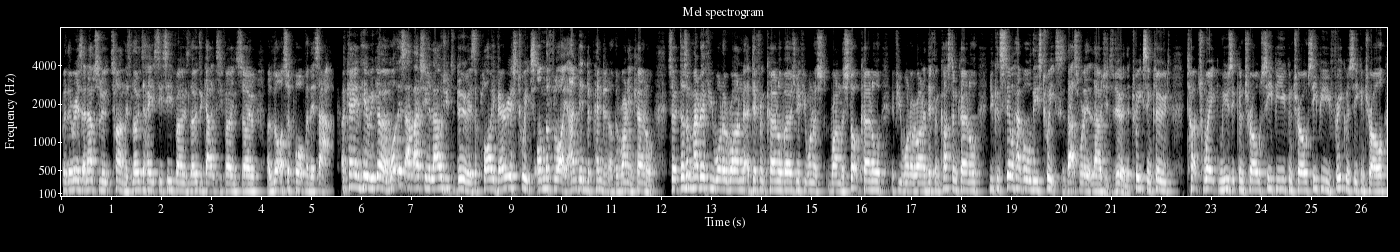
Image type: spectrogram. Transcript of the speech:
but there is an absolute ton. There's loads of HTC phones, loads of Galaxy phones, so a lot of support for this app. Okay, and here we go. And what this app actually allows you to do is apply various tweaks on the fly and independent of the running kernel. So it doesn't matter if you want to run a different kernel version, if you want to run the stock kernel, if you want to run a different custom kernel, you can still have all these tweaks because that's what it allows you to do. And the tweaks include touch wake, music control, CPU control, CPU frequency control,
